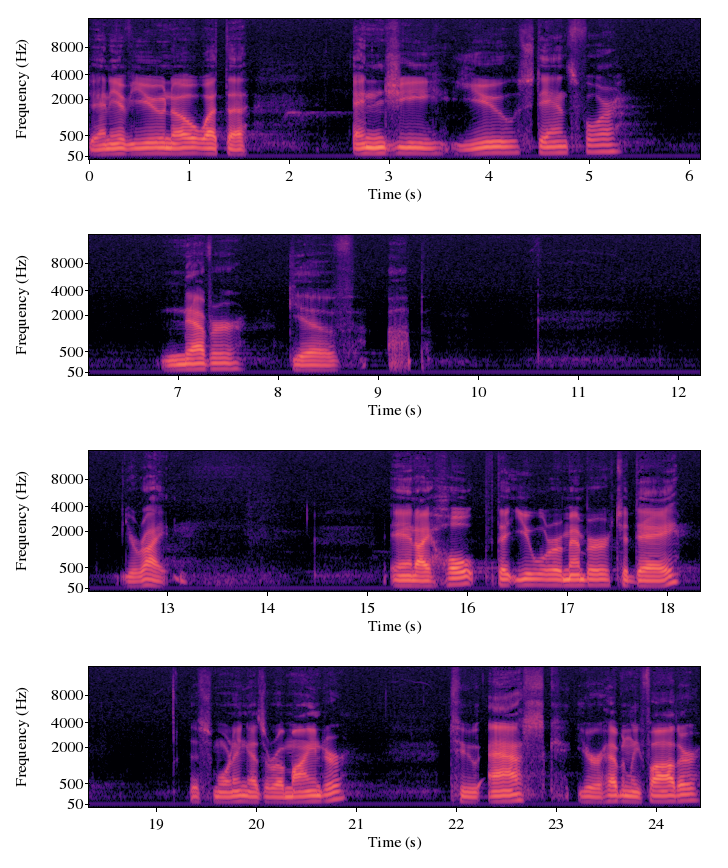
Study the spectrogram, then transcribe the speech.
do any of you know what the NGU stands for? Never give up. You're right. And I hope that you will remember today, this morning, as a reminder to ask your Heavenly Father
